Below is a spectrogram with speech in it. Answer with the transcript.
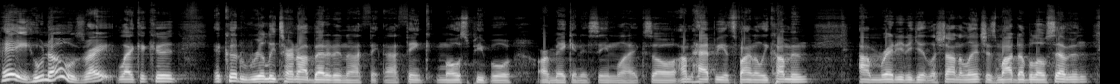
hey, who knows, right? Like it could. It could really turn out better than I think. I think most people are making it seem like. So I'm happy it's finally coming. I'm ready to get Lashana Lynch as my 007.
